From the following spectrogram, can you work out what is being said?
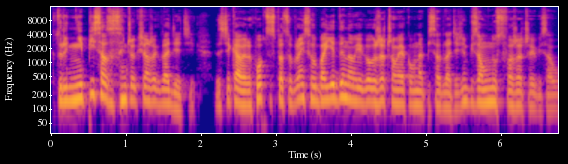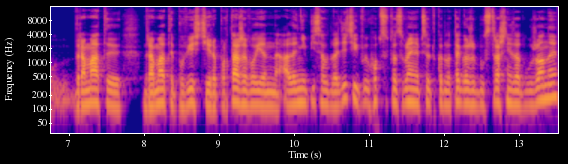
który nie pisał zasadniczo książek dla dzieci. To jest ciekawe, że Chłopcy z Placu Broni są chyba jedyną jego rzeczą, jaką napisał dla dzieci. On pisał mnóstwo rzeczy, pisał dramaty, dramaty, powieści, reportaże wojenne, ale nie pisał dla dzieci. Chłopcy z Placu Broni napisał tylko dlatego, że był strasznie zadłużony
